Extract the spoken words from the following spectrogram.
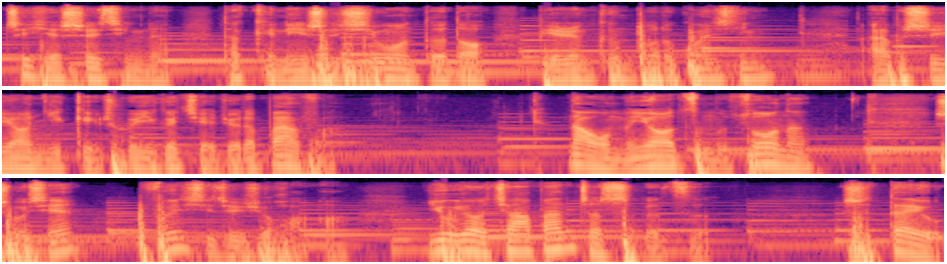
这些事情呢，她肯定是希望得到别人更多的关心，而不是要你给出一个解决的办法。那我们要怎么做呢？首先分析这句话啊，又要加班这四个字是带有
